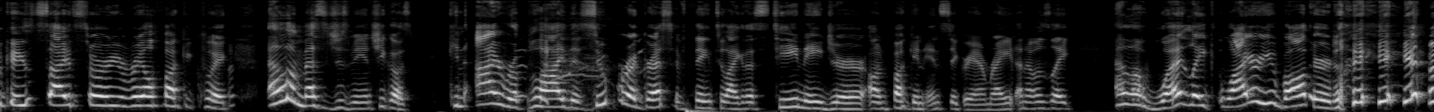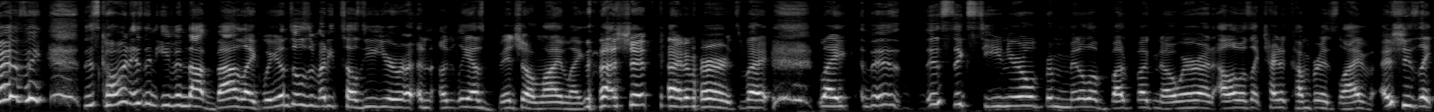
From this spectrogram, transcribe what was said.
okay, side story, real fucking quick. Uh. Ella messages me and she goes, "Can I reply this super aggressive thing to like this teenager on fucking Instagram?" Right? And I was like. Ella, what? Like, why are you bothered? Like, like, this comment isn't even that bad. Like, wait until somebody tells you you're an ugly ass bitch online. Like, that shit kind of hurts. But, like, this this 16 year old from middle of buttfuck nowhere, and Ella was like trying to comfort his life, and she's like,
